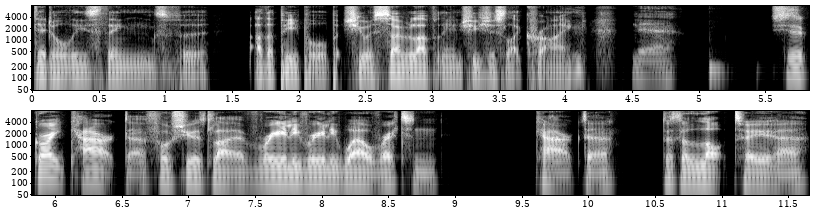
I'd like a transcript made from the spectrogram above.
did all these things for other people, but she was so lovely and she's just like crying. yeah she's a great character i thought she was like a really really well written character there's a lot to her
